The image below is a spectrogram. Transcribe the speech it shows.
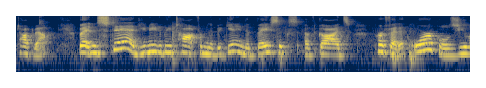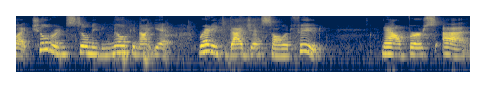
talked about. But instead, you need to be taught from the beginning the basics of God's prophetic oracles. You, like children, still needing milk and not yet ready to digest solid food. Now, verse uh,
